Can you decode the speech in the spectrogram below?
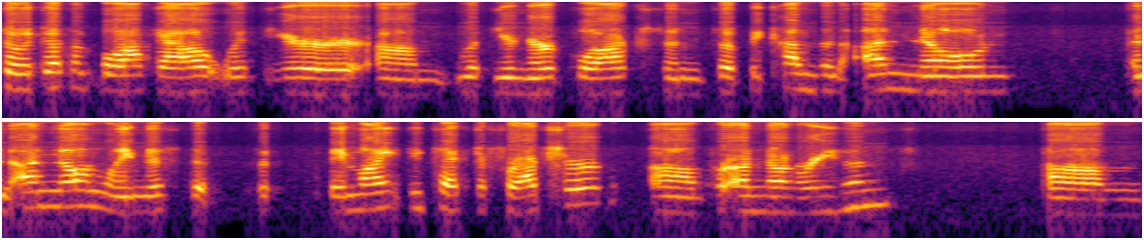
So it doesn't block out with your um, with your nerve blocks, and so it becomes an unknown an unknown lameness that, that they might detect a fracture um, for unknown reasons. Um,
